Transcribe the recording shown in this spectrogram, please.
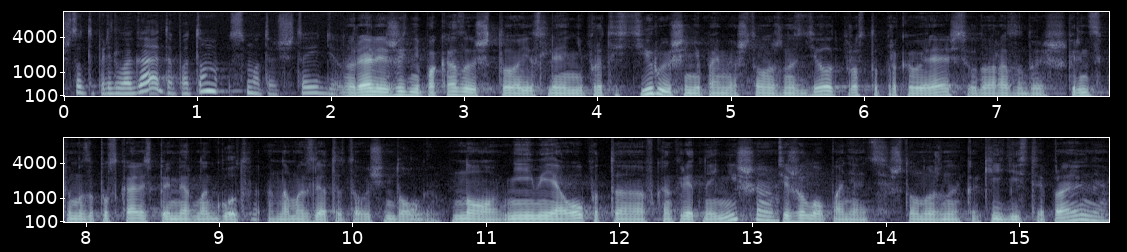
что-то предлагают, а потом смотрят, что идет. Но реалии жизни показывают, что если не протестируешь и не поймешь, что нужно сделать, просто проковыряешься в два раза дольше. В принципе, мы запускались примерно год. На мой взгляд, это очень долго. Но не имея опыта в конкретной нише, тяжело понять, что нужно, какие действия правильные.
